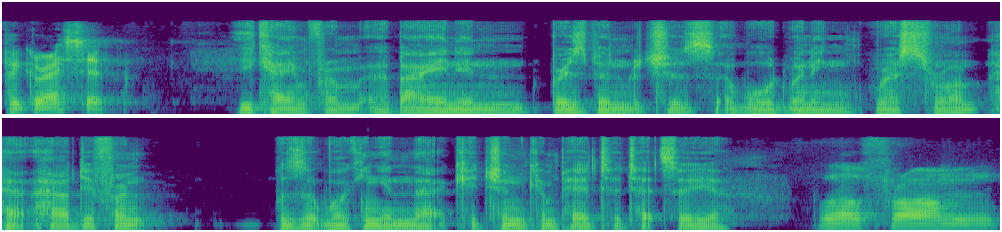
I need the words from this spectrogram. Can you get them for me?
progress it. You came from Urbane in Brisbane, which is award-winning restaurant. How, how different was it working in that kitchen compared to Tetsuya? Well, from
